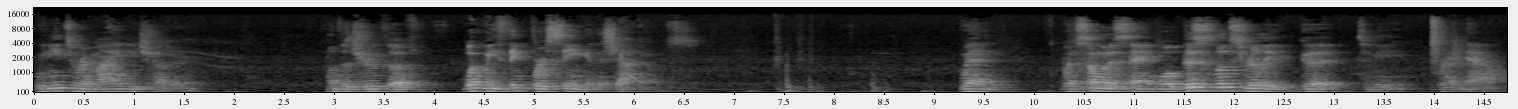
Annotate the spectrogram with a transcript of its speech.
We need to remind each other of the truth of what we think we're seeing in the shadows. When, when someone is saying, Well, this looks really good to me right now,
